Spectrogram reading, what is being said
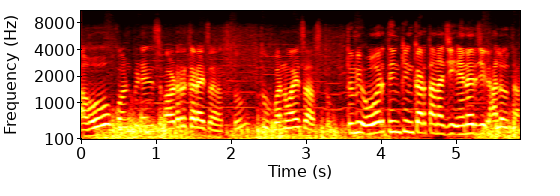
अहो कॉन्फिडन्स ऑर्डर करायचा नसतो तो बनवायचा असतो. तुम्ही ओव्हर थिंकिंग करताना जी एनर्जी घालवता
